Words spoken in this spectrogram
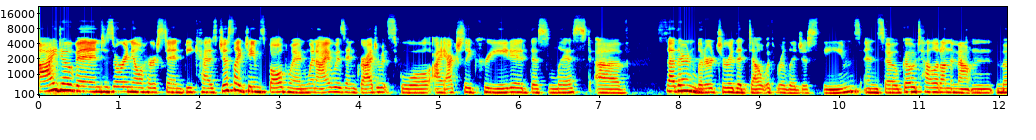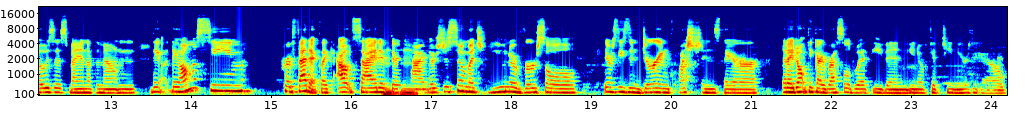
I dove into Zora Neale Hurston because just like James Baldwin, when I was in graduate school, I actually created this list of Southern literature that dealt with religious themes. And so Go Tell It on the Mountain, Moses, Man of the Mountain, they, they almost seem prophetic, like outside of their mm-hmm. time. There's just so much universal, there's these enduring questions there that I don't think I wrestled with even, you know, 15 years ago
